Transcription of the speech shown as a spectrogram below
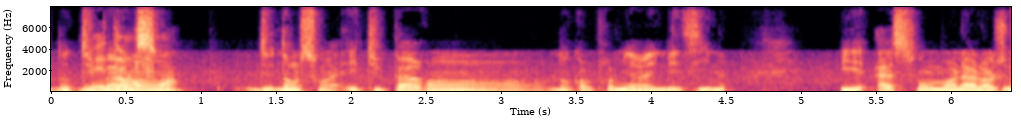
Donc tu mais dans le soin dans le soin. Et tu pars en, donc en première année de médecine. Et à ce moment-là, alors je,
